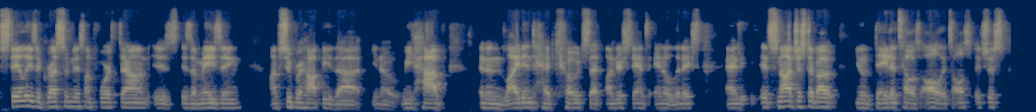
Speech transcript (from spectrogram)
Staley's aggressiveness on fourth down is is amazing. I'm super happy that, you know, we have an enlightened head coach that understands analytics and it's not just about you know data tells all. It's also it's just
